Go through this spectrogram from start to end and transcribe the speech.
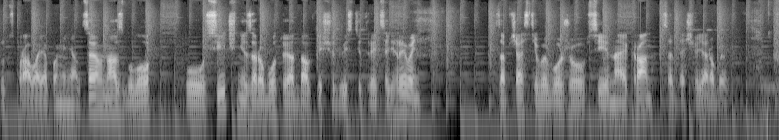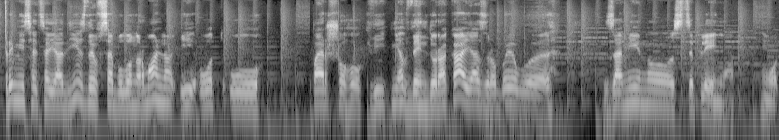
тут справа я поміняв. Це в нас було у січні. За роботу я дав 1230 гривень. Запчасті вивожу всі на екран. Це те, що я робив. Три місяці я їздив, все було нормально. І от у 1 квітня, в день дурака, я зробив е, заміну сцеплення. От.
